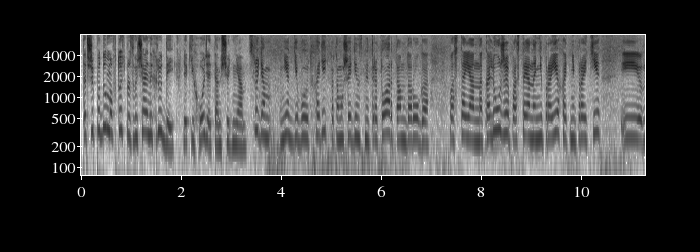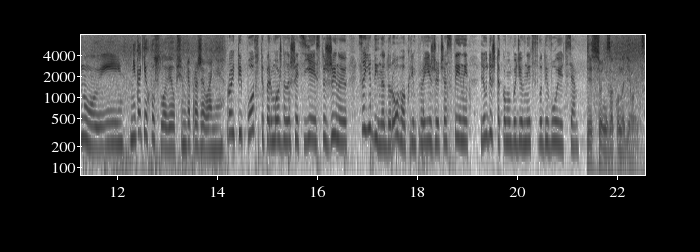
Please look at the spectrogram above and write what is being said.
Та чи подумав хтось про звичайних людей, які ходять там щодня? С людям негде будуть ходити, тому що єдиний тротуар, там дорога постоянно калюжи, постоянно не проехать, не пройти. И, ну, и никаких условий, в общем, для проживания. Пройти повз тепер можна лише цією стежиною. Це єдина дорога, окрім проїжджої частини. Люди ж такому будівництву дивуються. Здесь все незаконно делается.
